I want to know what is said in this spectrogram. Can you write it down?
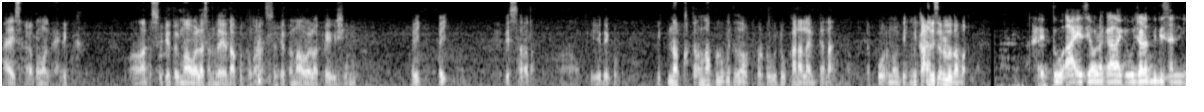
काय सांगा तुम्हाला डायरेक्ट आता सूर्य तर मावळला समजा दाखवतो तुम्हाला. सूर्य तर मावळला काही विषय नाही. ऐ ऐ सारा ओके देखो. इतना खतरनाक लोक त्याचा फोटो बिटो काढायला त्याला. त्या पोर नव्हते मी काढायला विसरलो होता अरे तू आहेस एवढा काळा की उजाडात बी दिसांनी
